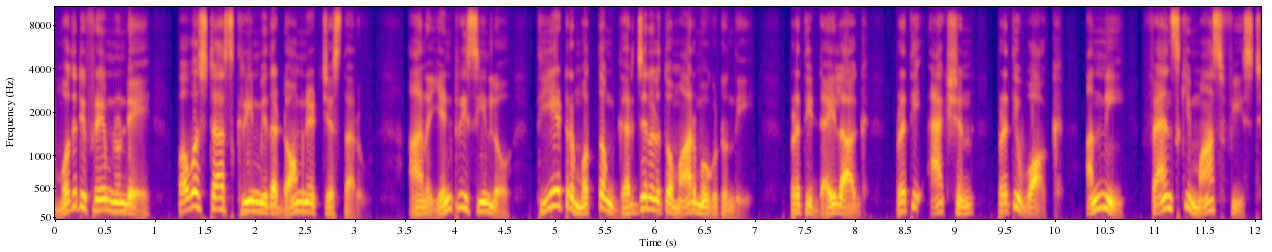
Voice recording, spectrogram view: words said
మొదటి ఫ్రేమ్ నుండే పవర్ స్టార్ స్క్రీన్ మీద డామినేట్ చేస్తారు. ఆయన ఎంట్రీ సీన్లో థియేటర్ మొత్తం గర్జనలతో మారుమోగుటుంది ప్రతి డైలాగ్ ప్రతి యాక్షన్ ప్రతి వాక్ అన్నీ ఫ్యాన్స్కి మాస్ ఫీస్ట్.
